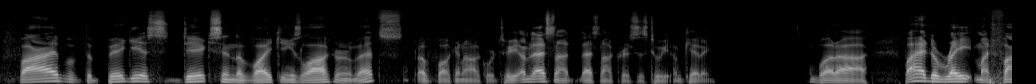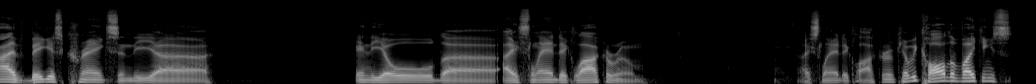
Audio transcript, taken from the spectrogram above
Five of the biggest dicks in the Vikings locker room. That's a fucking awkward tweet. I mean, that's not that's not Chris's tweet. I'm kidding. But uh, if I had to rate my five biggest cranks in the uh, in the old uh, Icelandic locker room, Icelandic locker room. Can we call the Vikings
